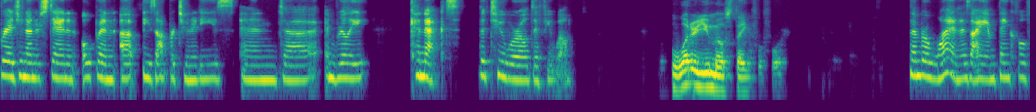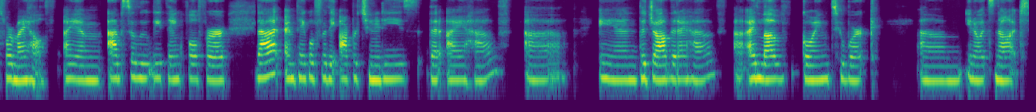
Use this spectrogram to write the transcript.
bridge and understand and open up these opportunities and uh, and really connect the two worlds, if you will. What are you most thankful for? Number one is I am thankful for my health. I am absolutely thankful for that. I'm thankful for the opportunities that I have uh, and the job that I have. Uh, I love going to work. Um, you know, it's not,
